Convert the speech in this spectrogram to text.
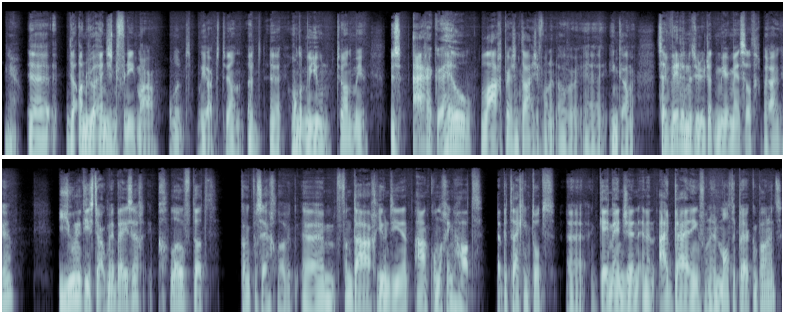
Ja. Eh, de Unreal Engine verdient maar 100 miljard, 200, eh, eh, 100 miljoen, 200 miljoen. Dus eigenlijk een heel laag percentage van hun over, inkomen. Zij willen natuurlijk dat meer mensen dat gebruiken. Unity is daar ook mee bezig. Ik geloof dat, kan ik wel zeggen geloof ik, ehm, vandaag Unity een aankondiging had met betrekking tot eh, een game engine en een uitbreiding van hun multiplayer components.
